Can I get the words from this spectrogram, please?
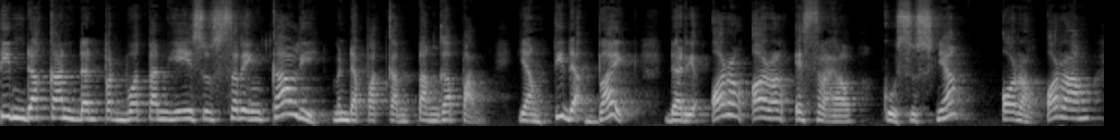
tindakan dan perbuatan Yesus sering kali mendapatkan tanggapan yang tidak baik dari orang-orang Israel, khususnya orang-orang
